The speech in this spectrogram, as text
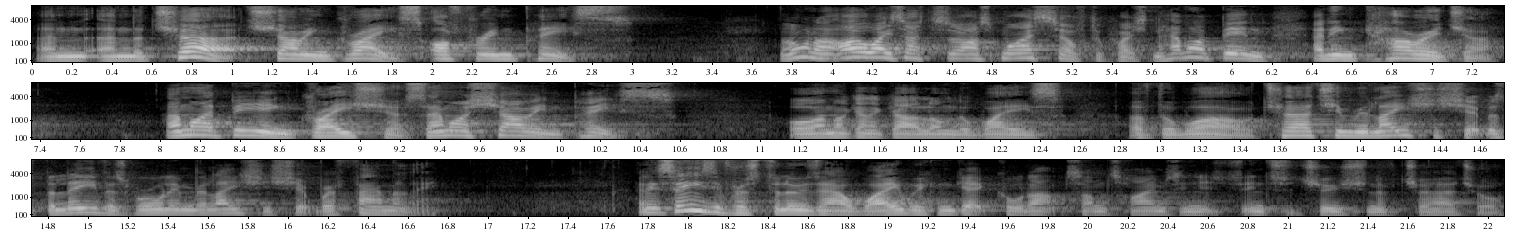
And, and the church showing grace, offering peace. I, always have to ask myself the question have I been an encourager? Am I being gracious? Am I showing peace? Or am I going to go along the ways of the world? Church in relationship, as believers, we're all in relationship, we're family. And it's easy for us to lose our way. We can get caught up sometimes in the institution of church or,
